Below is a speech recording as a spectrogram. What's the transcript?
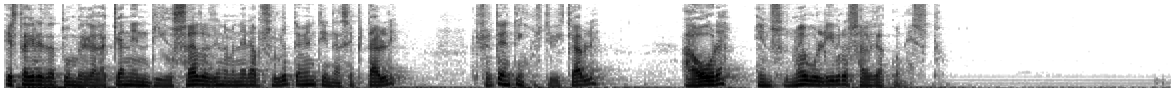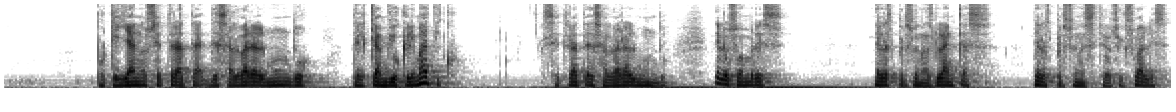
esta Greta Thunberg, a la que han endiosado de una manera absolutamente inaceptable, absolutamente injustificable, ahora en su nuevo libro salga con esto. Porque ya no se trata de salvar al mundo del cambio climático, se trata de salvar al mundo de los hombres, de las personas blancas, de las personas heterosexuales,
